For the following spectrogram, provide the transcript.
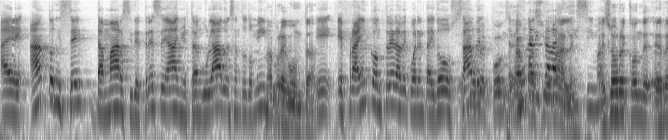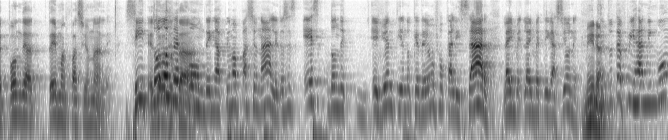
Eh, Anthony Seid Damarci, de 13 años, estrangulado en Santo Domingo. Una pregunta. Eh, Efraín Contreras, de 42. Eso responde a pasionales. Eso responde, eh, responde, a temas pasionales. Sí, todos responden a temas pasionales. Entonces, es donde yo entiendo que debemos focalizar las investigaciones. Mira. Si tú te fijas, ningún,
